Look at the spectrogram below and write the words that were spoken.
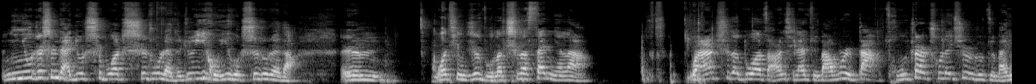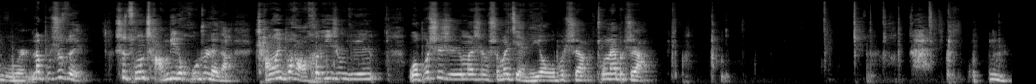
你有这身材就吃播吃出来的，就是一口一口吃出来的。嗯，我挺知足的，吃了三年了。晚上吃的多，早上起来嘴巴味儿大，从这儿出来气儿就嘴巴一股味儿，那不是嘴，是从肠壁里呼出来的。肠胃不好，喝的益生菌。我不吃什么什什么减肥药，我不吃，从来不吃。嗯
